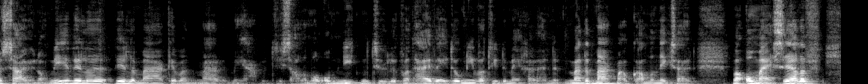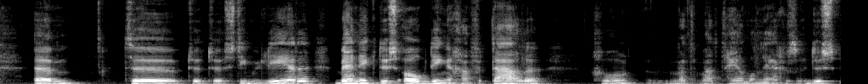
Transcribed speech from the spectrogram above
zou je nog meer willen, willen maken? Want, maar ja, het is allemaal om niet natuurlijk, want hij weet ook niet wat hij ermee gaat. Maar dat maakt me ook allemaal niks uit. Maar om mijzelf ehm, te, te, te stimuleren, ben ik dus ook dingen gaan vertalen. Gewoon, wat, wat helemaal nergens... Dus,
